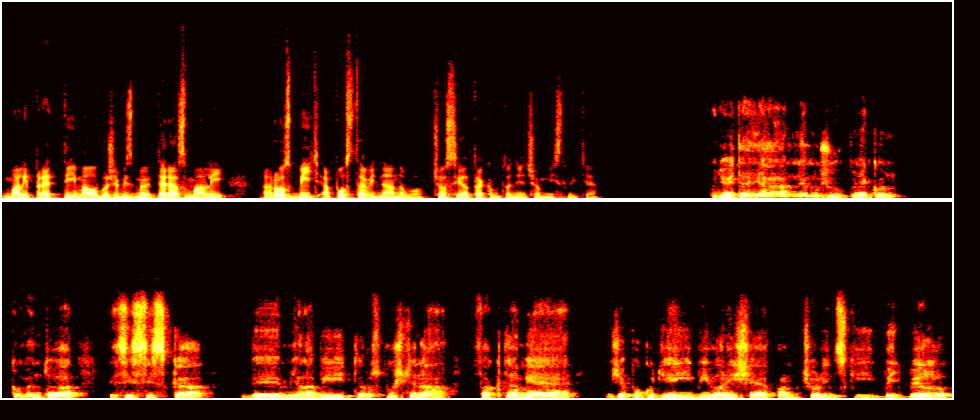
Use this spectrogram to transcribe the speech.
mali predtým, alebo že by sme ju teraz mali rozbiť a postaviť na novo. Čo si o takomto niečom myslíte? Podívejte, já nemůžu úplně kon, komentovat, jestli Siska by měla být rozpuštěná. Faktem je, že pokud její bývalý šéf, pan Pčolinský, byť byl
